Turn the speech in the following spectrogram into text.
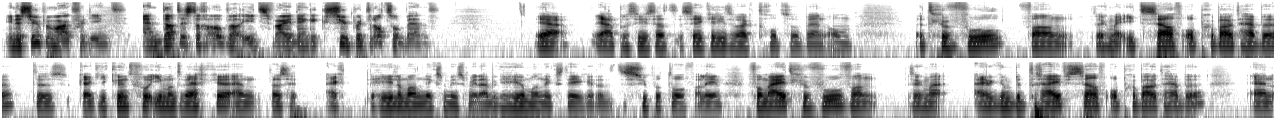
in de supermarkt verdient. En dat is toch ook wel iets waar je denk ik super trots op bent. Ja, ja precies. Dat is zeker iets waar ik trots op ben. Om het gevoel van zeg maar, iets zelf opgebouwd hebben. Dus kijk, je kunt voor iemand werken en dat is echt helemaal niks mis mee. Daar heb ik helemaal niks tegen. Dat is super tof. Alleen voor mij het gevoel van zeg maar eigenlijk een bedrijf zelf opgebouwd hebben en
